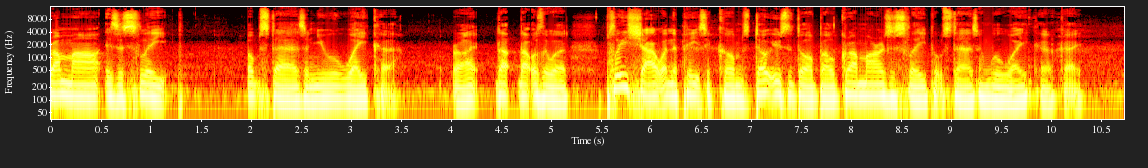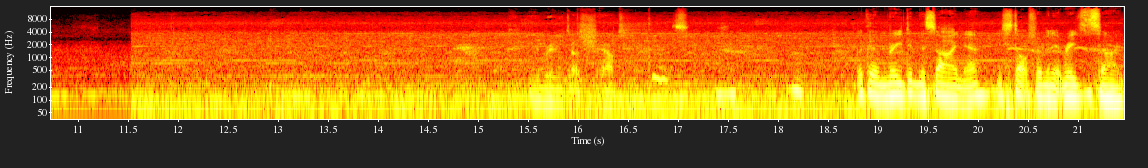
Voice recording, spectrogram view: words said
Grandma is asleep upstairs, and you will wake her. Right. That that was the word. Please shout when the pizza comes. Don't use the doorbell. Grandma is asleep upstairs and we'll wake her, okay? He really does shout. Look at him reading the sign, yeah? He stops for a minute, reads the sign.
